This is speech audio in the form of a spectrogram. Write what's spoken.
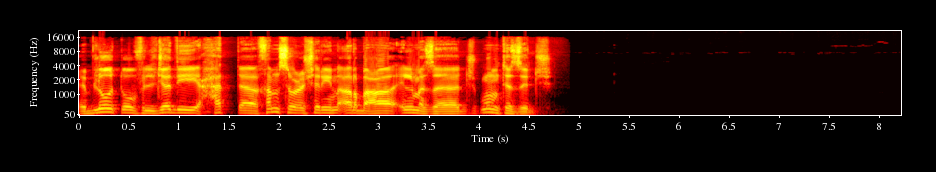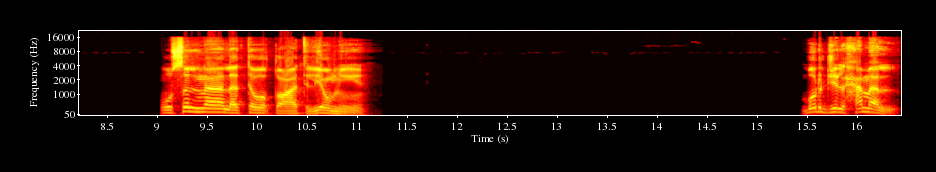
بلوتو في الجدي حتى 25 أربعة المزاج ممتزج. وصلنا للتوقعات اليومية. برج الحمل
